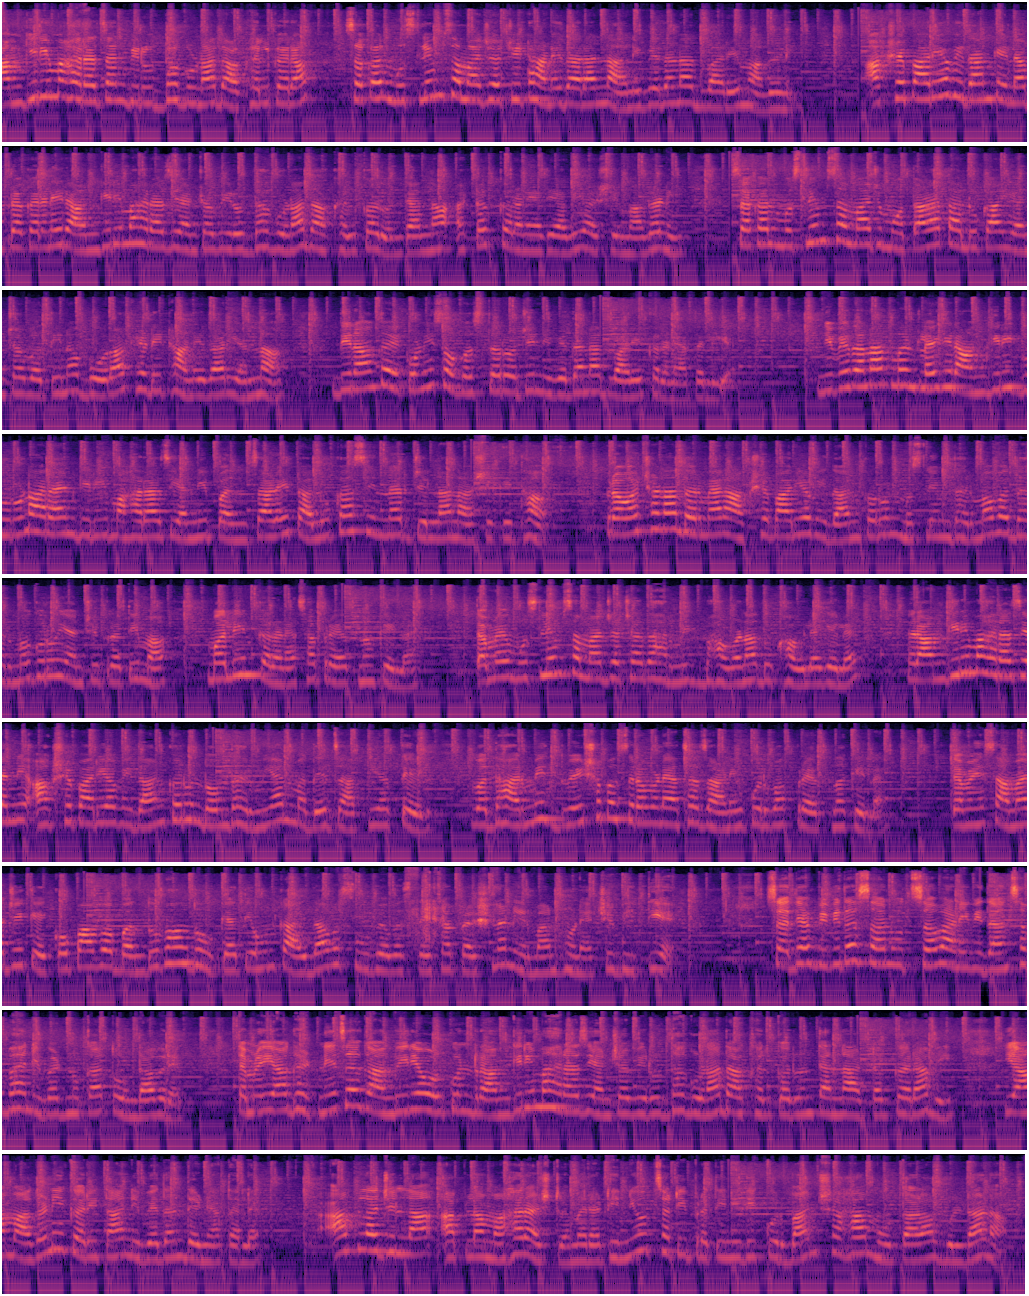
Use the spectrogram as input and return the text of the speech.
रामगिरी महाराजांविरुद्ध गुन्हा दाखल करा. सकल मुस्लिम समाजाची ठाणेदारांना निवेदनाद्वारे मागणी. आक्षेपार्ह विधान केल्याप्रकरणी रामगिरी महाराज यांच्या विरुद्ध गुन्हा दाखल करून त्यांना अटक करण्यात यावी अशी मागणी. सकल मुस्लिम समाज मोताळा तालुका यांच्या वतीनं बोराखेडी ठाणेदार यांना दिनांक एकोणीस ऑगस्ट रोजी निवेदनाद्वारे करण्यात आली आहे. निवेदनात म्हटलंय की रामगिरी गुरुनारायणगिरी महाराज यांनी पंचाळे तालुका सिन्नर जिल्हा नाशिक इथं प्रवचनादरम्यान आक्षेपार्ह विधान करून मुस्लिम धर्म व धर्मगुरू यांची प्रतिमा मलिन करण्याचा प्रयत्न केलाय. त्यामुळे मुस्लिम समाजाच्या धार्मिक भावना दुखावल्या गेल्या रामगिरी महाराज यांनी आक्षेपार्ह विधान करून दोन धर्मियांमध्ये जातीय तेढ व धार्मिक द्वेष पसरवण्याचा जाणीवपूर्वक प्रयत्न केलाय. त्यामुळे सामाजिक एकोपा व बंधुभाव धोक्यात येऊन कायदा व सुव्यवस्थेचा प्रश्न निर्माण होण्याची भीती आहे. सध्या विविध सण उत्सव आणि विधानसभा निवडणुका तोंडावर आहेत. त्यामुळे या घटनेचं गांभीर्य ओळखून रामगिरी महाराज यांच्या विरुद्ध गुन्हा दाखल करून त्यांना अटक करावी या मागणीकरिता निवेदन देण्यात आलंय. आपला जिल्हा आपला महाराष्ट्र मराठी न्यूजसाठी प्रतिनिधी कुर्बान शहा मोताळा बुलढाणा.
